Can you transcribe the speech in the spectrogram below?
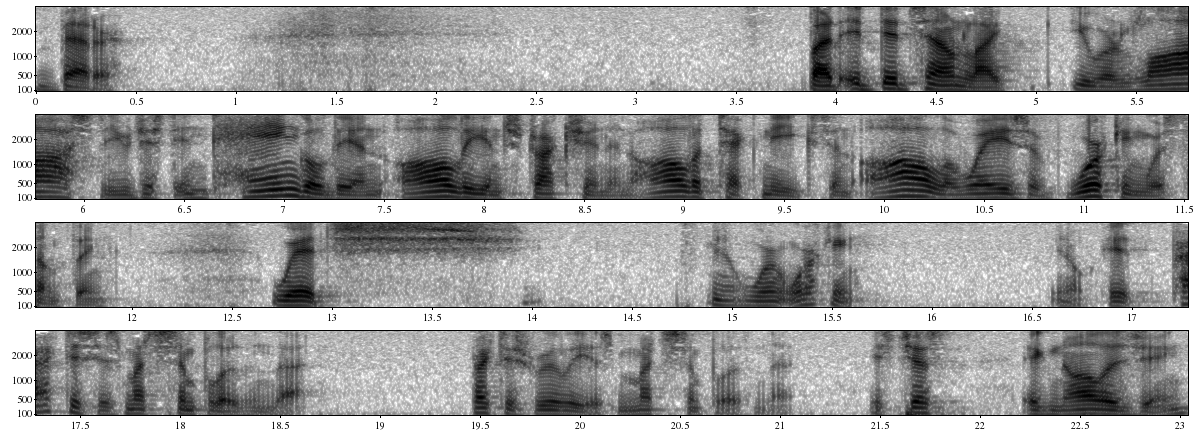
better. But it did sound like you were lost, you were just entangled in all the instruction and all the techniques and all the ways of working with something, which you know weren't working. You know, it practice is much simpler than that. Practice really is much simpler than that. It's just acknowledging,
